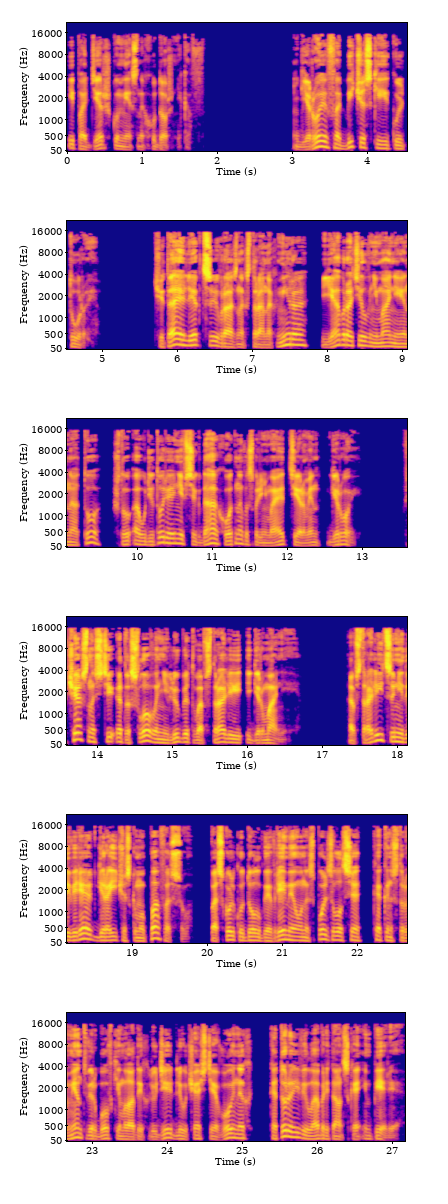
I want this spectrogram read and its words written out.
и поддержку местных художников. Герои-фобические культуры. Читая лекции в разных странах мира, я обратил внимание на то, что аудитория не всегда охотно воспринимает термин «герой». В частности, это слово не любят в Австралии и Германии. Австралийцы не доверяют героическому пафосу, поскольку долгое время он использовался как инструмент вербовки молодых людей для участия в войнах, которые вела Британская империя.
